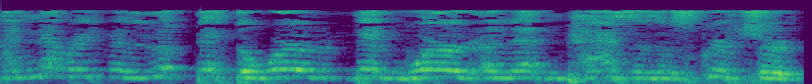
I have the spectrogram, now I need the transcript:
I never even looked at the word, that word and that passages of scripture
